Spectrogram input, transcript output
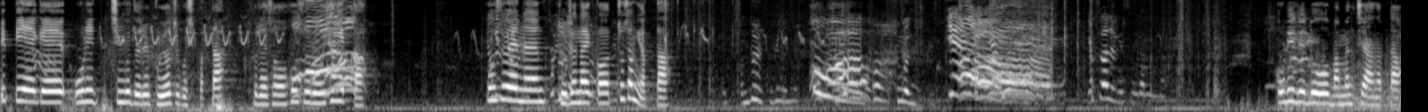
삐삐에게 우리 친구들을 보여주고 싶었다. 그래서 호수로 향했다. 호수에는 도전할 것 투성이었다. 안 돼 거기는 순간 역사적인 순간입니다 우리들도 만만치 않았다.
